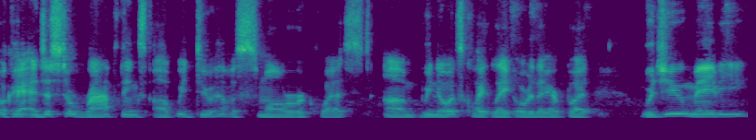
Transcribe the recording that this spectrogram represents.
Okay, and just to wrap things up, we do have a small request. Um, we know it's quite late over there, but would you maybe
